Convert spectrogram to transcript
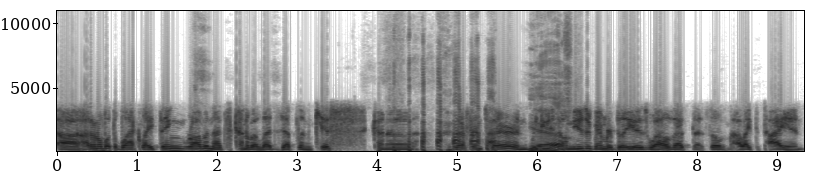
uh, I don't know about the black light thing, Robin. That's kind of a Led Zeppelin Kiss kind of reference there, and we Yes. do sell music memorabilia as well. That that so I like to tie in,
